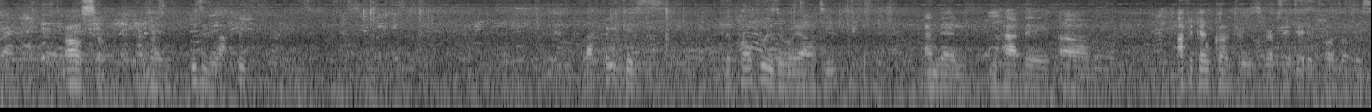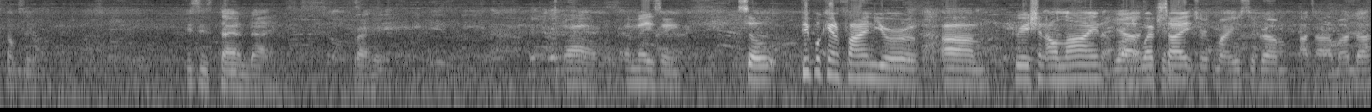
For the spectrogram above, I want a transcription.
Right. Awesome. And then this is Lafrique. Lafrique is the purple is the royalty, and then you have the um, African countries represented in front of this. Come see. This is tie and dye, right here. Wow. Amazing. So people can find your um, creation online on the you can website. Check my Instagram at Aramanda,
